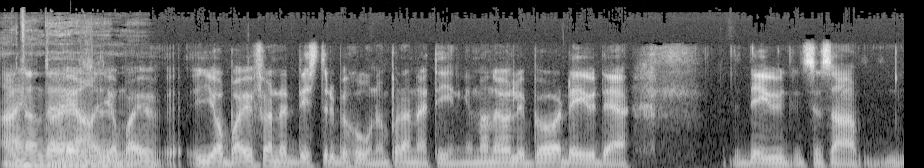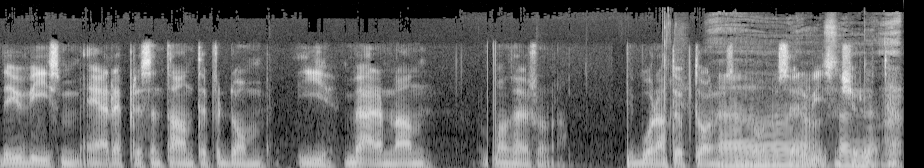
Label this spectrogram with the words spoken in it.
Nej, nej, jag jobbar ju, jobbar ju för distributionen på den här tidningen. Men Early Bird är ju det. Det är ju, så här, det är ju vi som är representanter för dem i Värmland. Om man säger så. I vårt upptagningsområde ja, så är det vi som kör ut det.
